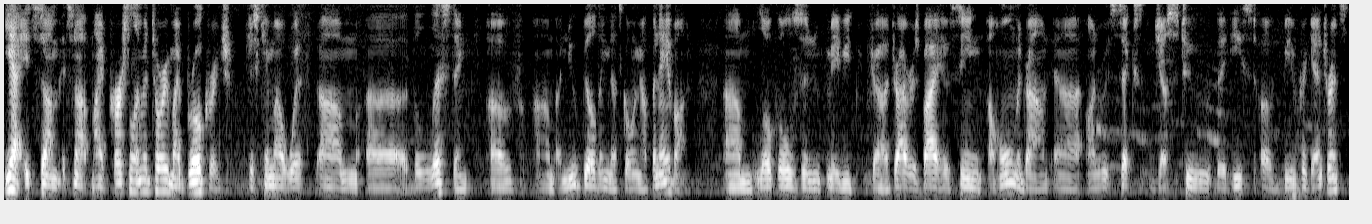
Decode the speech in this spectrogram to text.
yeah, it's um, it's not my personal inventory. My brokerage just came out with um, uh, the listing of um, a new building that's going up in Avon. Um, locals and maybe uh, drivers by have seen a hole in the ground uh, on Route 6 just to the east of Beaver Creek entrance.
